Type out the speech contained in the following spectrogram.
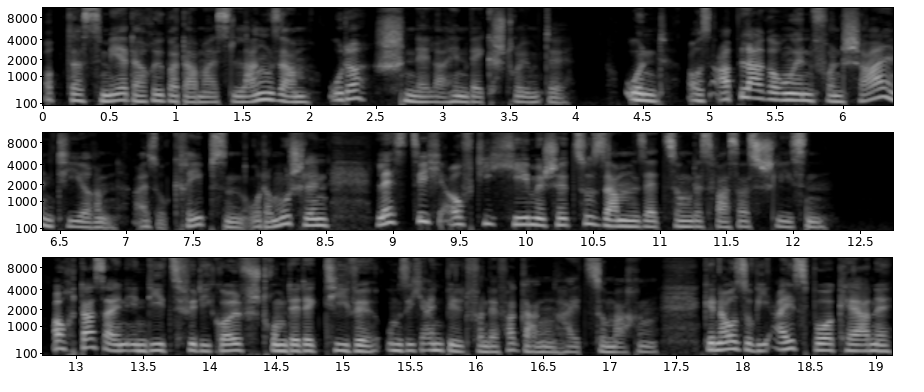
ob das Meer darüber damals langsam oder schneller hinwegströmte. Und aus Ablagerungen von Schalentieren, also Krebsen oder Muscheln, lässt sich auf die chemische Zusammensetzung des Wassers schließen. Auch das ein Indiz für die Golfstromdetektive, um sich ein Bild von der Vergangenheit zu machen. Genauso wie Eisbohrkerne,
